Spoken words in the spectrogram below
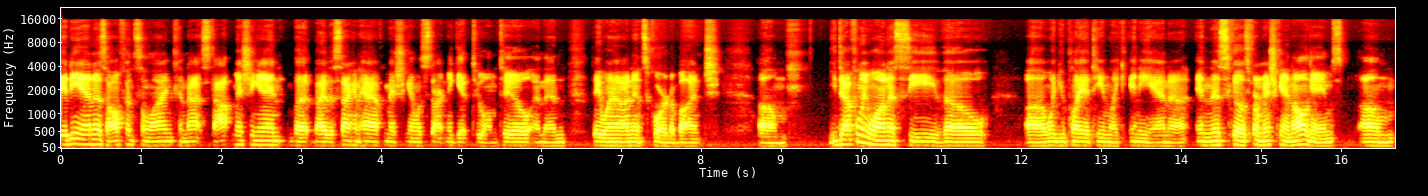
Indiana's offensive line could not stop Michigan, but by the second half, Michigan was starting to get to them too, and then they went on and scored a bunch. Um, you definitely want to see though uh, when you play a team like Indiana, and this goes for Michigan in all games. Um,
